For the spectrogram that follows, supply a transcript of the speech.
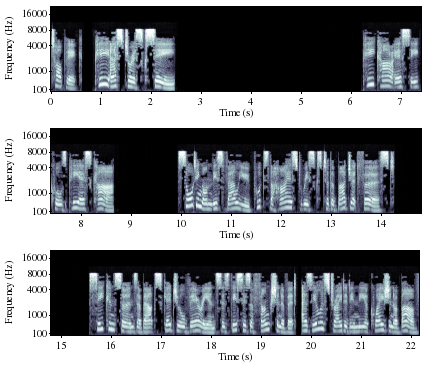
Topic. P asterisk C. P car S equals PS car. Sorting on this value puts the highest risks to the budget first. See concerns about schedule variance as this is a function of it, as illustrated in the equation above.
